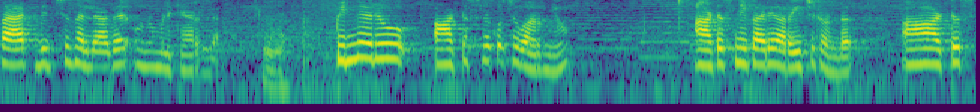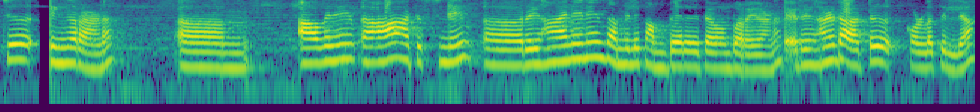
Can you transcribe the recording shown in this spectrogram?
ഫാറ്റ് ബിച്ച് എന്നല്ലാതെ ഒന്നും വിളിക്കാറില്ല. പിന്നെ ഒരു ആർട്ടിസ്റ്റിനെ കുറിച്ച് പറഞ്ഞു. ആർട്ടിസ്റ്റിനെ കാര്യം അറിയിച്ചിട്ടുണ്ട്. ആ ആർട്ടിസ്റ്റ് സിംഗറാണ് അവനെ ആ ആർട്ടിസ്റ്റിനെയും റിഹാനേനെയും തമ്മിൽ കമ്പയർ ചെയ്തിട്ട് അവൻ പറയുകയാണ് റിഹാനയുടെ ആർട്ട് കൊള്ളത്തില്ല.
